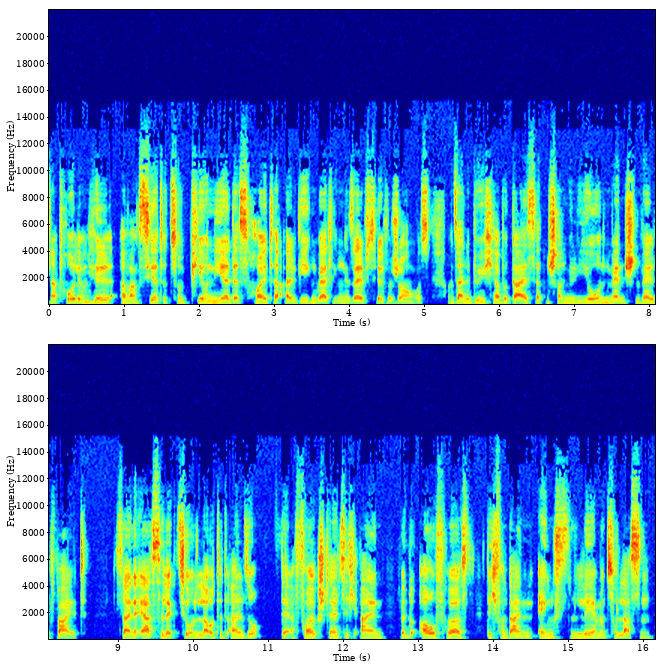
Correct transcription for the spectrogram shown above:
Napoleon Hill avancierte zum Pionier des heute allgegenwärtigen Selbsthilfegenres und seine Bücher begeisterten schon Millionen Menschen weltweit. Seine erste Lektion lautet also, der Erfolg stellt sich ein, wenn du aufhörst, dich von deinen Ängsten lähmen zu lassen.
